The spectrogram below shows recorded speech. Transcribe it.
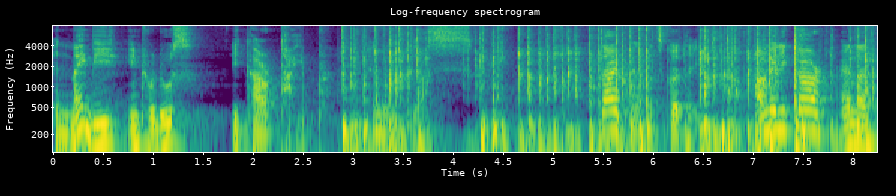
And maybe introduce a car type and class. Type and let's call it family car and a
